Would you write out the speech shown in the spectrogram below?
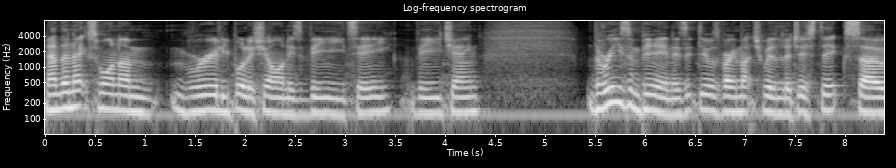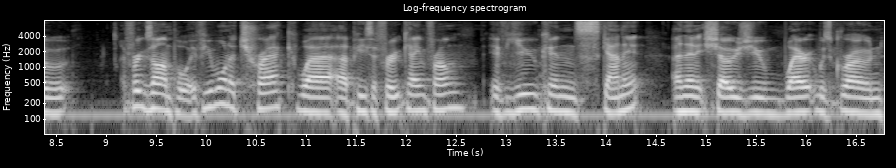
Now, the next one I'm really bullish on is VET, VeChain. The reason being is it deals very much with logistics. So, for example, if you want to track where a piece of fruit came from, if you can scan it and then it shows you where it was grown,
